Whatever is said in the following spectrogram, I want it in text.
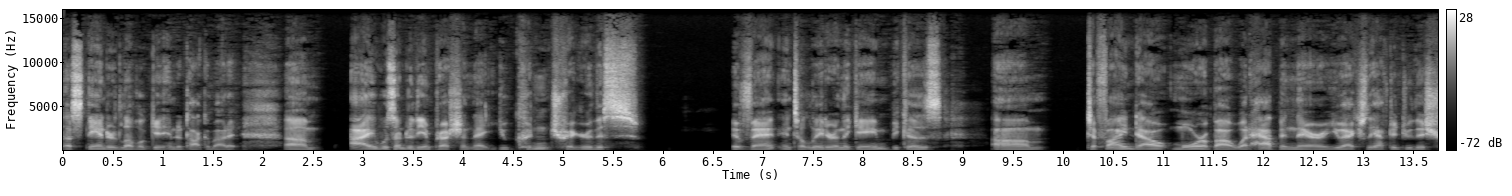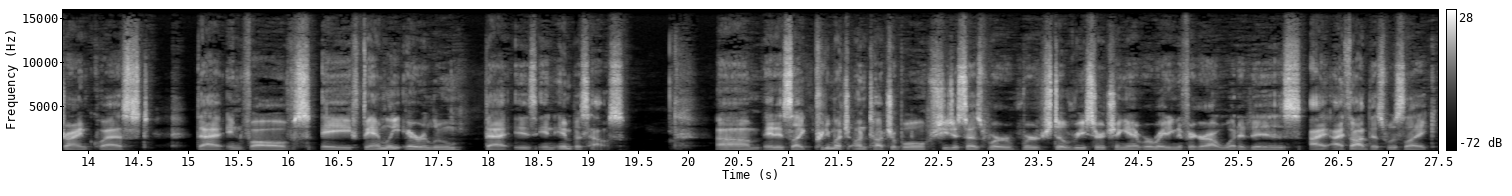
a standard level get him to talk about it. Um, I was under the impression that you couldn't trigger this event until later in the game because um, to find out more about what happened there, you actually have to do this shrine quest that involves a family heirloom that is in Impa's house. Um, it is like pretty much untouchable. She just says we're we're still researching it. We're waiting to figure out what it is. I I thought this was like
